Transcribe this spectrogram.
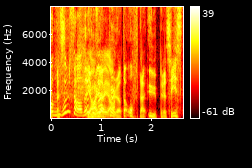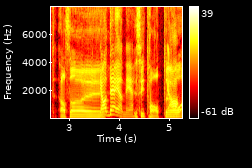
han som sa det! Ja, jeg føler at det ofte er upresist. Altså, Ja, det er enig. Sitatet Ja. og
